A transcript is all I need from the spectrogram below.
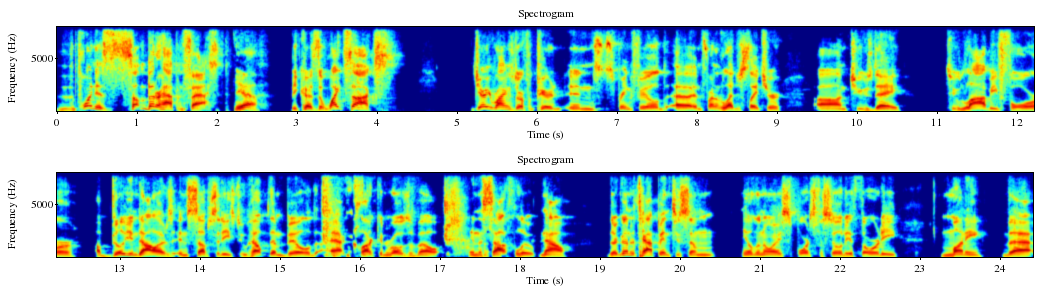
The point is, something better happen fast. Yeah. Because the White Sox, Jerry Reinsdorf appeared in Springfield uh, in front of the legislature on Tuesday to lobby for a billion dollars in subsidies to help them build at Clark and Roosevelt in the South Loop. Now, they're going to tap into some Illinois Sports Facility Authority money that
